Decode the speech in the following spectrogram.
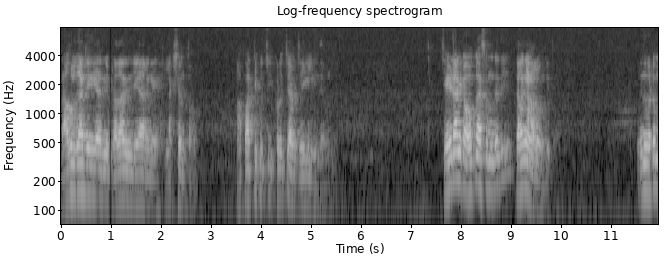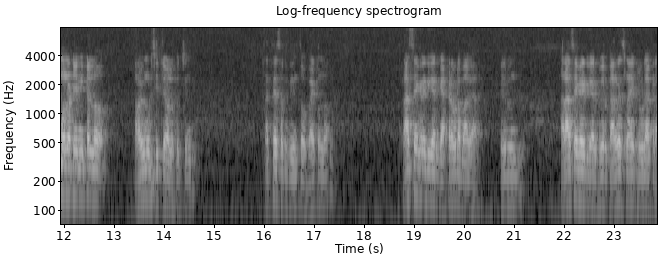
రాహుల్ గాంధీ గారిని ప్రధాని చేయాలనే లక్ష్యంతో ఆ పార్టీకి వచ్చి ఇక్కడ వచ్చి ఆమె చేయగలిగింది ఏముంది? చేయడానికి అవకాశం ఉండేది తెలంగాణలో ఉంది ఎందుకంటే మొన్నటి ఎన్నికల్లో అరవై మూడు సీట్లే వాళ్ళకి వచ్చింది. అత్యవసర దీంతో బయట ఉన్నారు రాజశేఖర రెడ్డి గారికి అక్కడ కూడా బాగా పేరు ఉంది రాజశేఖర రెడ్డి గారి పేరు కాంగ్రెస్ నాయకులు కూడా అక్కడ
